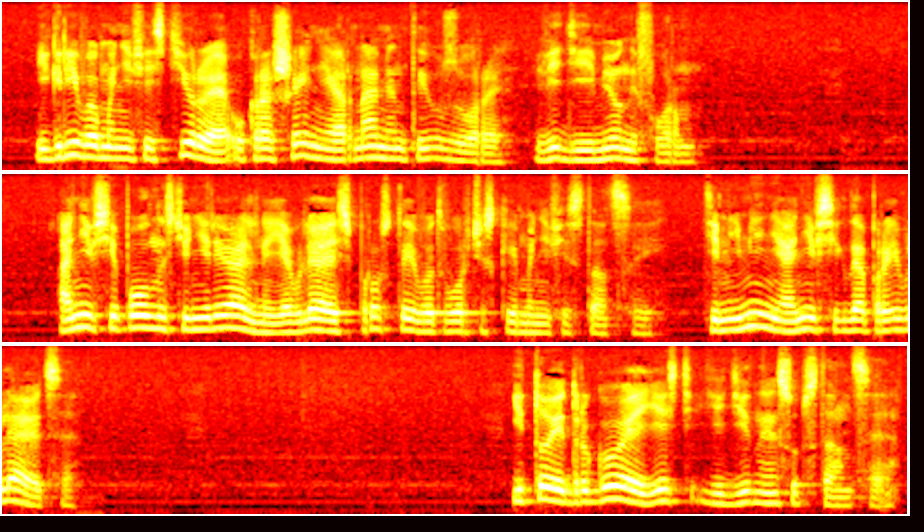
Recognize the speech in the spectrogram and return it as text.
– игриво манифестируя украшения, орнаменты и узоры в виде имен и форм. Они все полностью нереальны, являясь просто его творческой манифестацией. Тем не менее, они всегда проявляются. И то, и другое есть единая субстанция –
